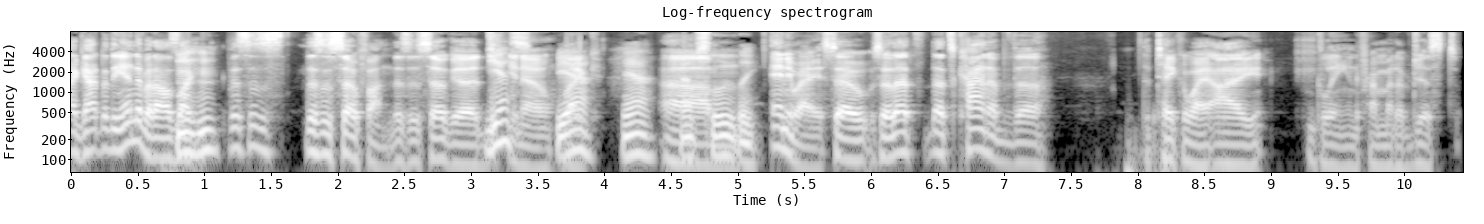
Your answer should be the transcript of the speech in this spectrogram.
I got to the end of it. I was like, Mhm. this is this is so fun. This is so good. Yes. You know, Yeah. like yeah. um, absolutely. Anyway, so so that's that's kind of the the takeaway I gleaned from it of just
